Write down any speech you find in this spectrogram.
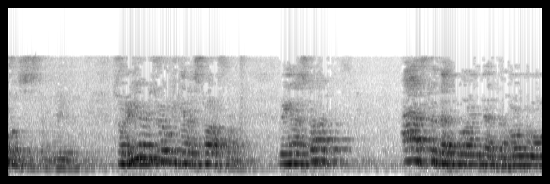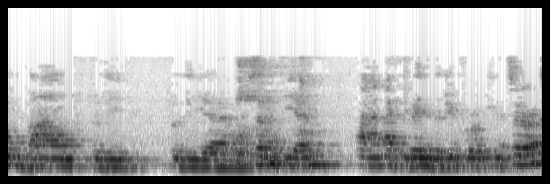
system, really. So here's where we're going to start from. We're going to start after that point that the hormone bound to the to the uh, 7TM and activated the G protein, etc.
